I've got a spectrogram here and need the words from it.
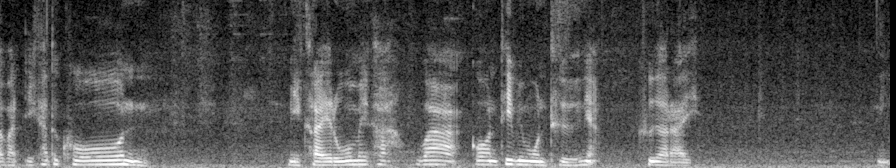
สวัสดีค่ะทุกคน มีใครรู้ไหมคะ ว่าก้อนที่วิมลถือเนี่ยคืออะไรนี่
